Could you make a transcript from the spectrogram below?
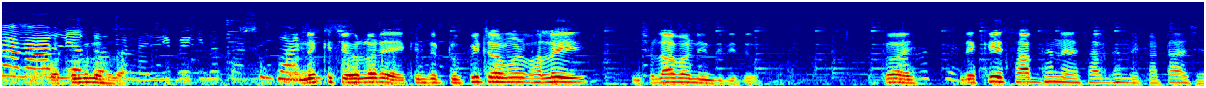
না না কতগুলো হলো? অনেক কিছু হলো রে কিন্তু টুপিটা আমার ভালোই ঝোলা বানিয়ে দিলি তুই। কই দেখি সাবধানে সাবধানে কাঁটা আছে।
